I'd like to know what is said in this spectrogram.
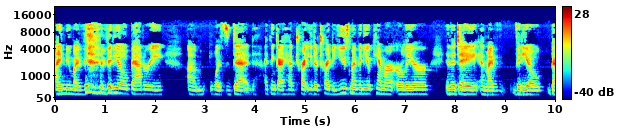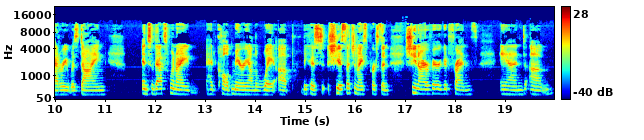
I knew my video battery um, was dead. I think I had tried either tried to use my video camera earlier in the day, and my video battery was dying. And so that's when I had called Mary on the way up because she is such a nice person. She and I are very good friends, and um,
